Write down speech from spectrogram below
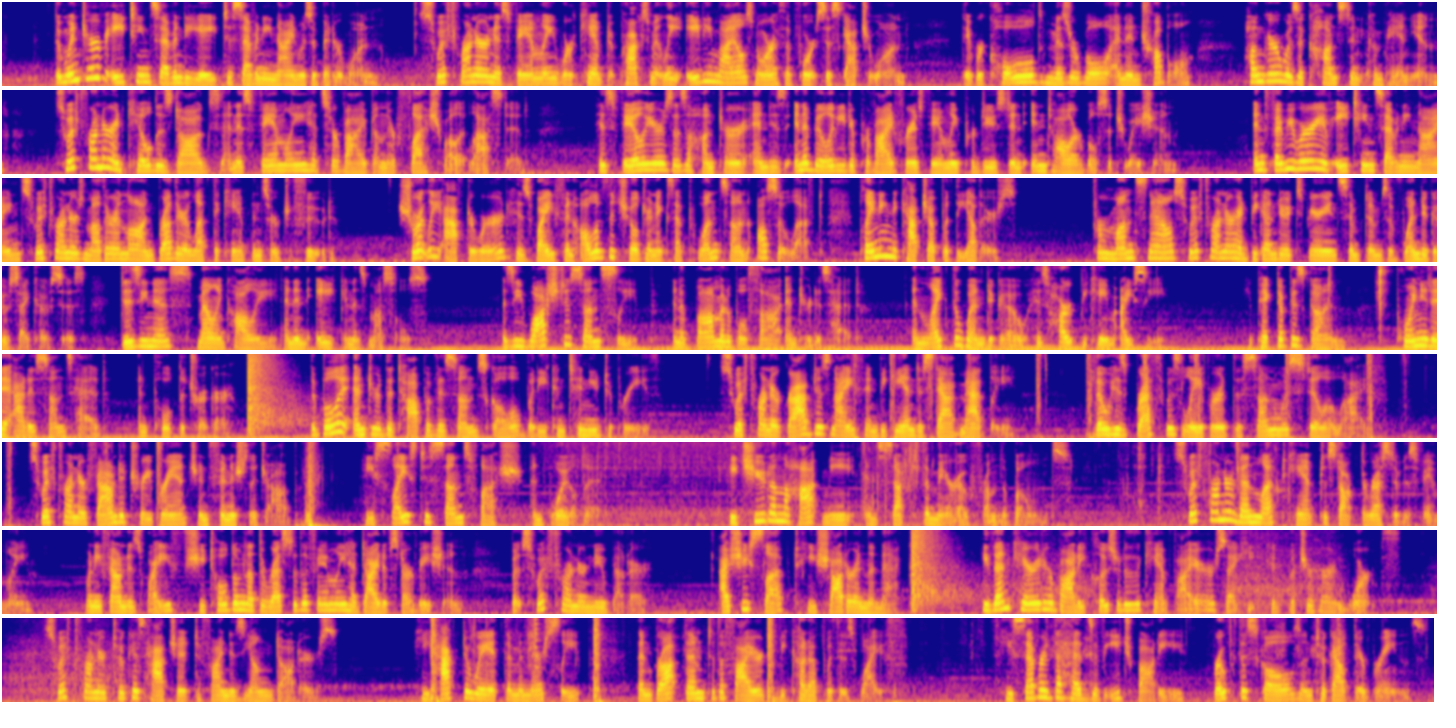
The winter of 1878 to 79 was a bitter one. Swift Runner and his family were camped approximately 80 miles north of Fort Saskatchewan. They were cold, miserable, and in trouble. Hunger was a constant companion. Swift Runner had killed his dogs, and his family had survived on their flesh while it lasted. His failures as a hunter and his inability to provide for his family produced an intolerable situation. In February of 1879, Swift Runner's mother in law and brother left the camp in search of food. Shortly afterward, his wife and all of the children except one son also left, planning to catch up with the others. For months now, Swift Runner had begun to experience symptoms of Wendigo psychosis dizziness, melancholy, and an ache in his muscles. As he watched his son sleep, an abominable thought entered his head, and like the Wendigo, his heart became icy. He picked up his gun, pointed it at his son's head, and pulled the trigger. The bullet entered the top of his son's skull, but he continued to breathe. Swift Runner grabbed his knife and began to stab madly. Though his breath was labored, the son was still alive. Swift Runner found a tree branch and finished the job. He sliced his son's flesh and boiled it. He chewed on the hot meat and sucked the marrow from the bones. Swift Runner then left camp to stalk the rest of his family. When he found his wife, she told him that the rest of the family had died of starvation, but Swift Runner knew better. As she slept, he shot her in the neck. He then carried her body closer to the campfire so that he could butcher her in warmth. Swift Runner took his hatchet to find his young daughters. He hacked away at them in their sleep, then brought them to the fire to be cut up with his wife. He severed the heads of each body, broke the skulls, and took out their brains.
